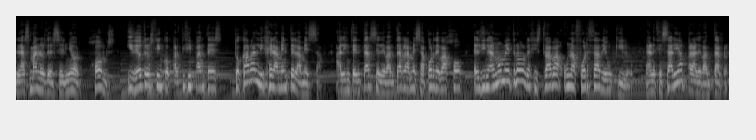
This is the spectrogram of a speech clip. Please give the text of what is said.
Las manos del señor Holmes y de otros cinco participantes tocaban ligeramente la mesa. Al intentarse levantar la mesa por debajo, el dinamómetro registraba una fuerza de un kilo, la necesaria para levantarla.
